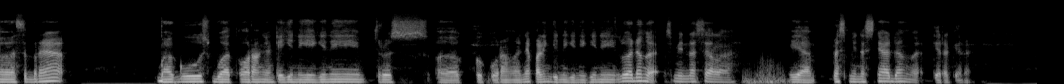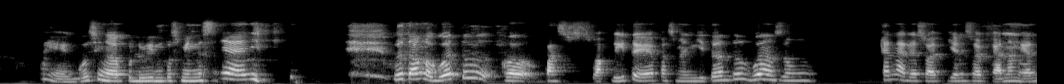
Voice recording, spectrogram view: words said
eh, sebenarnya bagus buat orang yang kayak gini gini, terus eh, kekurangannya paling gini gini gini. Lu ada nggak? Plus minusnya lah. Iya, plus minusnya ada nggak kira-kira? Oh ya, gue sih nggak pedulin plus minusnya aja. Lu tau gak, gue tuh kalau pas waktu itu ya, pas main gituan tuh gue langsung kan ada swipe kiri swipe kanan kan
